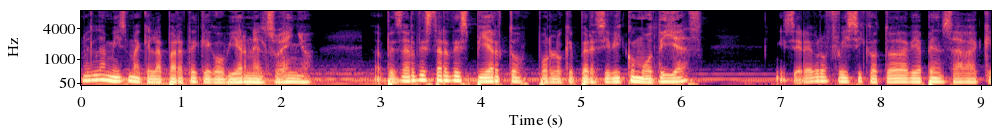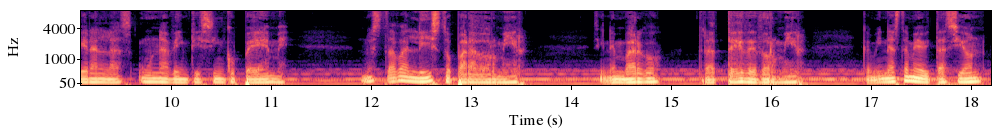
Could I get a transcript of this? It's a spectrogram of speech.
no es la misma que la parte que gobierna el sueño. A pesar de estar despierto por lo que percibí como días, mi cerebro físico todavía pensaba que eran las 1.25 pm. No estaba listo para dormir. Sin embargo, traté de dormir Caminé hasta mi habitación,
